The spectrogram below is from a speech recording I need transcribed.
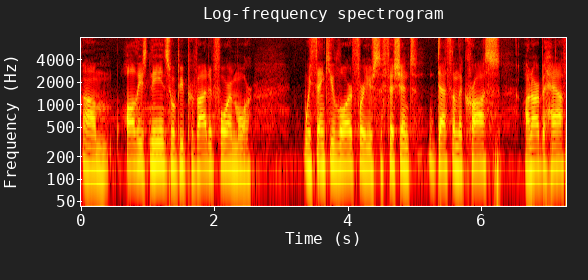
um, all these needs will be provided for and more. We thank you, Lord, for your sufficient death on the cross on our behalf,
